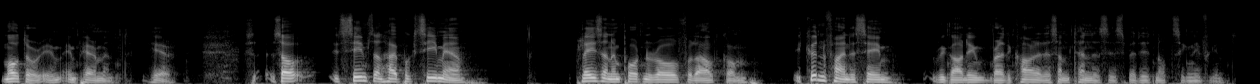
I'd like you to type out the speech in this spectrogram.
motor Im impairment here. So, so it seems that hypoxemia plays an important role for the outcome. It couldn't find the same regarding bradycardia. There's some tendencies, but it's not significant.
